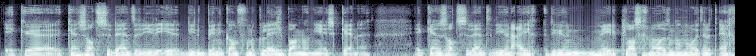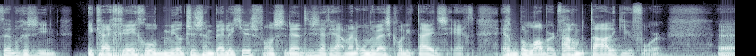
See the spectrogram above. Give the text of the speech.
Ik eh, ken zat studenten die de, die de binnenkant van de collegebank nog niet eens kennen. Ik ken zat studenten die hun, eigen, die hun medeklasgenoten nog nooit in het echt hebben gezien. Ik krijg geregeld mailtjes en belletjes van studenten die zeggen... ja, mijn onderwijskwaliteit is echt, echt belabberd. Waarom betaal ik hiervoor? Uh,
